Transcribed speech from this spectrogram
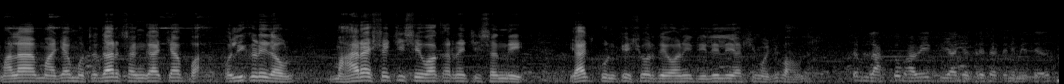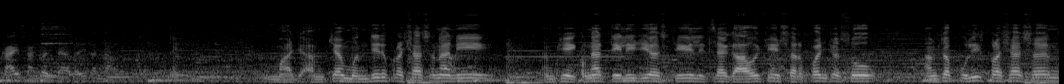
मला माझ्या मतदारसंघाच्या पा पलीकडे जाऊन महाराष्ट्राची सेवा करण्याची संधी याच कुणकेश्वर देवाने दिलेली अशी माझी भावना आहे. साहेब लाखो भाविक या जत्रेसाठी निमित्त. काय सांगाल त्या भाविकांना? माझ्या आमच्या मंदिर प्रशासनाने आमचे एकनाथ तेलीजी असतील इथल्या गावाचे सरपंच असो आमचं पोलीस प्रशासन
